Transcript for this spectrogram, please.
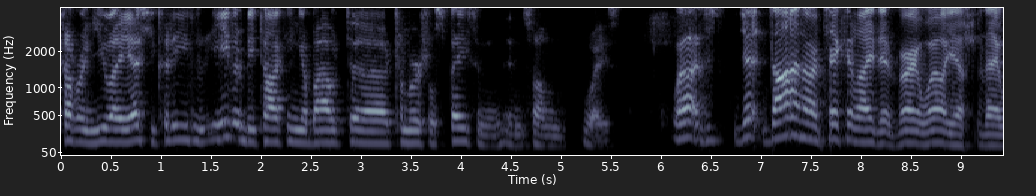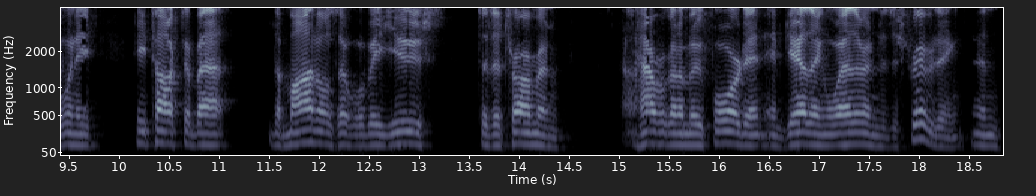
covering UAS, you could even, even be talking about, uh, commercial space in, in some ways. Well, Don articulated it very well yesterday when he, he talked about the models that will be used to determine how we're going to move forward in, in gathering weather and distributing. And,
